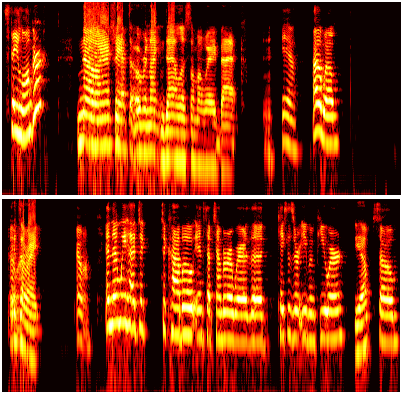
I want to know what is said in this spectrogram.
stay longer no, I actually have to overnight in Dallas on my way back. yeah oh well oh, it's well. all right. oh well and then we head to to cabo in september where the cases are even fewer Yeah. so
